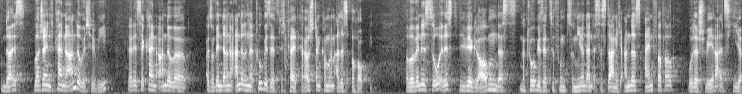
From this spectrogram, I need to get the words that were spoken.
Und da ist wahrscheinlich keine andere Chemie, da ist ja keine andere, also wenn da eine andere Naturgesetzlichkeit herrscht, dann kann man alles behaupten. Aber wenn es so ist, wie wir glauben, dass Naturgesetze funktionieren, dann ist es da nicht anders, einfacher oder schwerer als hier.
